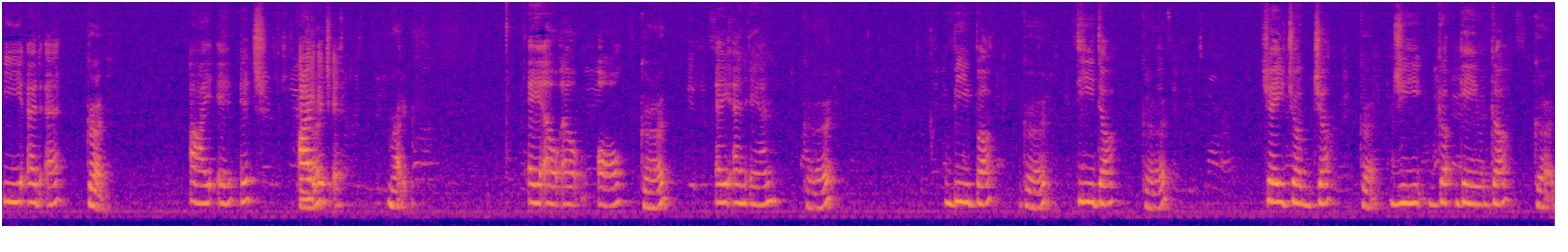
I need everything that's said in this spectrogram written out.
E ed et. Good. I i itch. I itch it. Right. A l l all. Good. A N N. Good. B B. Good. D D. Good. J jug j. Good. G g game g. Good.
